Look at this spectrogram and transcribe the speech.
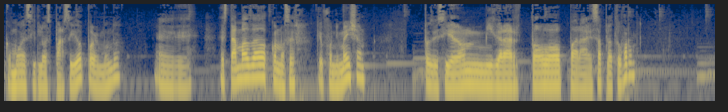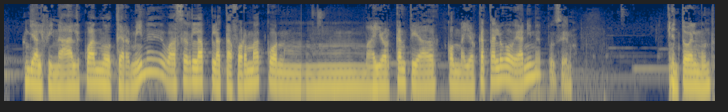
¿cómo decirlo?, esparcido por el mundo. Eh, está más dado a conocer que Funimation. Pues decidieron migrar todo para esa plataforma. Y al final, cuando termine, va a ser la plataforma con mayor cantidad, con mayor catálogo de anime, pues en, en todo el mundo.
